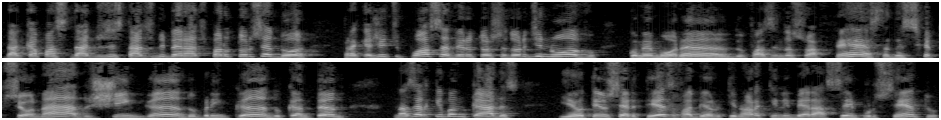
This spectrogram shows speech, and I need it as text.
da capacidade dos estados liberados para o torcedor, para que a gente possa ver o torcedor de novo, comemorando, fazendo a sua festa, decepcionado, xingando, brincando, cantando nas arquibancadas. E eu tenho certeza, Fabiano, que na hora que liberar 100%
